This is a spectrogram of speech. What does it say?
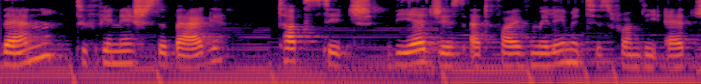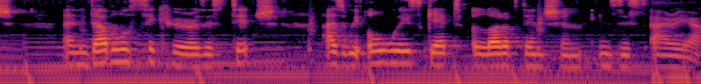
Then, to finish the bag, top stitch the edges at 5 mm from the edge and double secure the stitch as we always get a lot of tension in this area.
